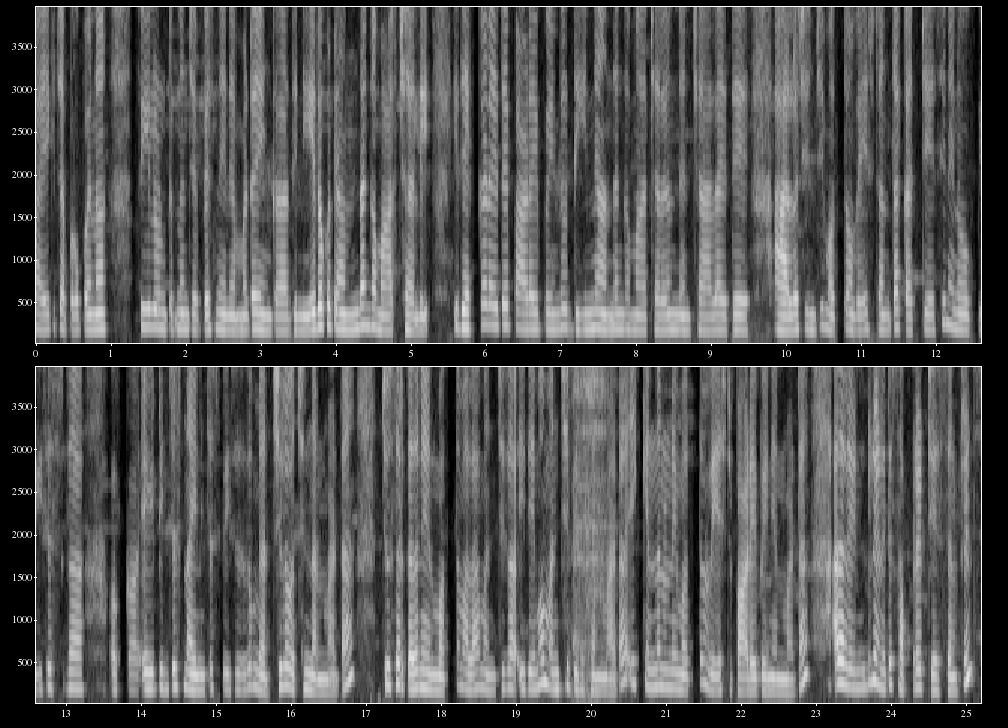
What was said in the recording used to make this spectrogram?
పైకి చెప్పకపోయినా ఫీల్ ఉంటుందని చెప్పేసి నేను ఎమ్మటే ఇంకా దీన్ని ఏదో ఒకటి అందంగా మార్చాలి. ఇది ఎక్కడైతే పాడైపోయిందో దీన్ని అందంగా మార్చాలని నేను చాలా అయితే ఆలోచించి మొత్తం వేస్ట్ అంతా కట్ చేసి నేను పీసెస్గా ఒక ఎయిట్ ఇంచెస్ నైన్ ఇంచెస్ పీసెస్గా మధ్యలో వచ్చిందనమాట. చూసారు కదా నేను మొత్తం అలా మంచిగా ఇదేమో మంచి పీసెస్ అనమాట. ఈ కింద ఉన్నాయి మొత్తం వేస్ట్ పాడైపోయినాయి అనమాట. అలా రెండు నేనైతే సపరేట్ చేశాను ఫ్రెండ్స్.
